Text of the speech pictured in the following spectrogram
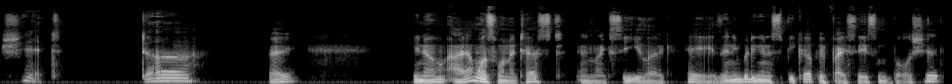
Shit. Duh. Right? you know, I almost want to test and like see like, hey, is anybody going to speak up if I say some bullshit?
